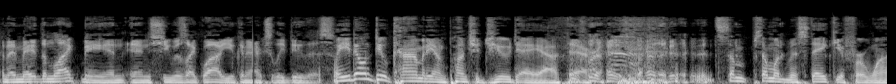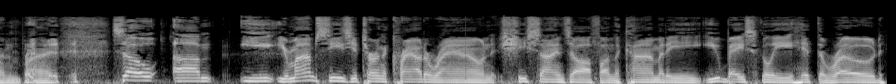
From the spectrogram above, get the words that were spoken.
and I made them like me, and and she was like, "Wow, you can actually do this." Well, you don't do comedy on Punch a Jew Day out there. Some some would mistake you for one, Brian. so, um, you, your mom sees you turn the crowd around. She signs off on the comedy. You basically hit the road.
